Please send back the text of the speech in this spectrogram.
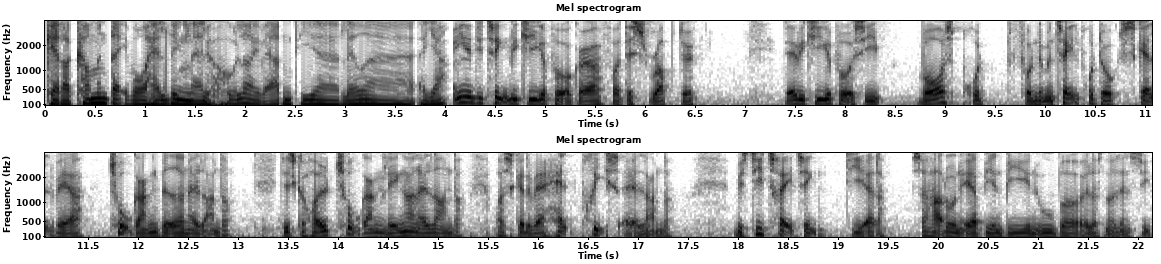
Kan der komme en dag, hvor halvdelen af alle huller i verden, de er lavet af, af jer? En af de ting, vi kigger på at gøre for at disrupte, det er, at vi kigger på at sige, at vores pro- fundamentale produkt skal være to gange bedre end alle andre. Det skal holde to gange længere end alle andre, og så skal det være halv pris af alle andre. Hvis de tre ting, de er der, så har du en Airbnb, en Uber eller sådan noget den stil.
